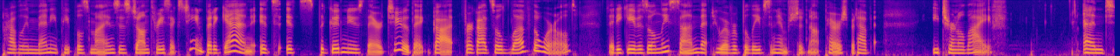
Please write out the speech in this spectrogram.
probably many people's minds is John three sixteen. But again, it's it's the good news there too that God for God so loved the world that He gave His only Son that whoever believes in Him should not perish but have eternal life, and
